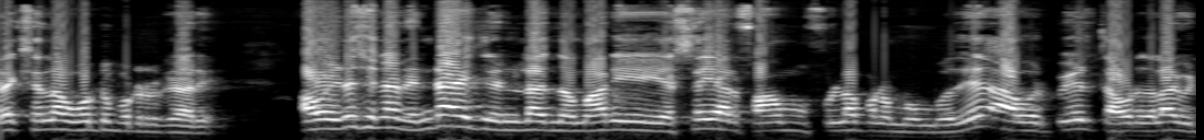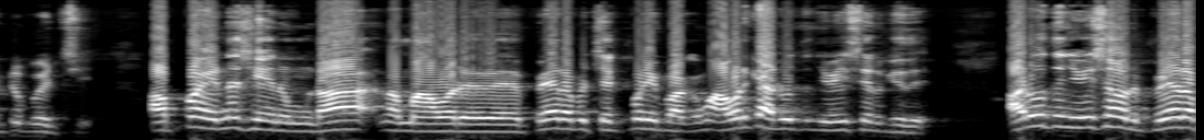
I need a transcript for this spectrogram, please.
எலெக்ஷன்லாம் ஓட்டு போட்டிருக்காரு. அவர் என்ன செய்யலாம் ரெண்டாயிரத்தி ரெண்டில் இந்த மாதிரி எஸ்ஐஆர் ஃபார்ம் ஃபுல்லாக பண்ண போகும்போது அவர் பேர் தவறுதலாக விட்டு போயிடுச்சு. அப்போ என்ன செய்யணும்டா நம்ம அவர் பேரை போய் செக் பண்ணி பார்க்கும்போது அவருக்கே அறுபத்தஞ்சு வயசு இருக்குது. அறுபத்தஞ்சு வயசு அவர் பேரை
